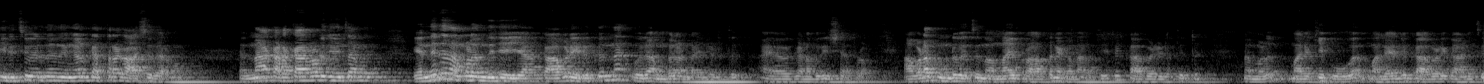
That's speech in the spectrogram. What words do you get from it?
തിരിച്ചു വരുന്നത് നിങ്ങൾക്ക് എത്ര കാശ് തരണം? എന്നാ കടക്കാരനോട് ചോദിച്ചാൽ മതി. എന്നിട്ട് നമ്മൾ എന്ത് ചെയ്യുക? കാവടി എടുക്കുന്ന ഒരു അമ്പലം ഉണ്ട് അതിന്റെ അടുത്ത് ഗണപതി ക്ഷേത്രം. അവിടെ കൊണ്ടുവച്ച് നന്നായി പ്രാർത്ഥനയൊക്കെ നടത്തിയിട്ട് കാവടി എടുത്തിട്ട് നമ്മൾ മലയ്ക്ക് പോവുക. മലയിൽ കാവടി കാണിച്ച്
